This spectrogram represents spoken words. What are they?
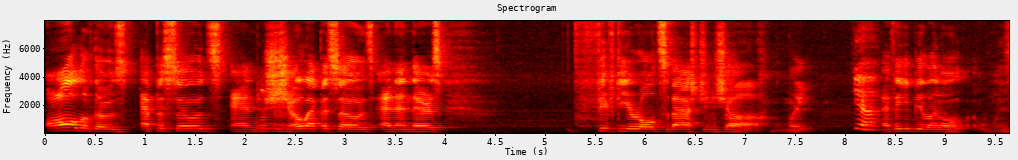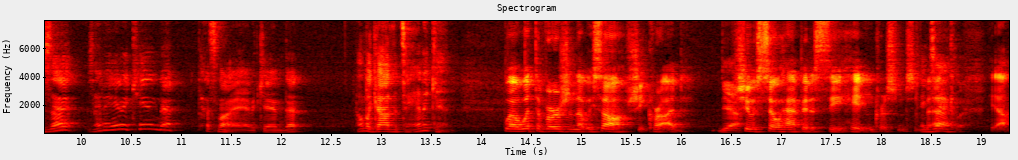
all of those episodes and Mm-hmm. show episodes, and then there's fifty-year-old Sebastian Shaw. Like, Yeah. I think it'd be a little. Is that is that Anakin? That that's not Anakin. That. Oh my God, that's Anakin. Well, with the version that we saw, she cried. Yeah. She was so happy to see Hayden Christensen back. Exactly. Yeah.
